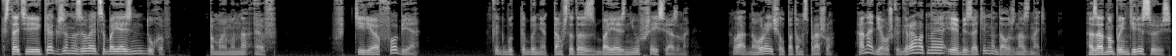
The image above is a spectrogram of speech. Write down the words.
Кстати, как же называется боязнь духов? По-моему, на F. Фтириофобия? Как будто бы нет, там что-то с боязнью вшей связано. Ладно, у Рэйчел потом спрошу. Она девушка грамотная и обязательно должна знать. А заодно поинтересуюсь,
